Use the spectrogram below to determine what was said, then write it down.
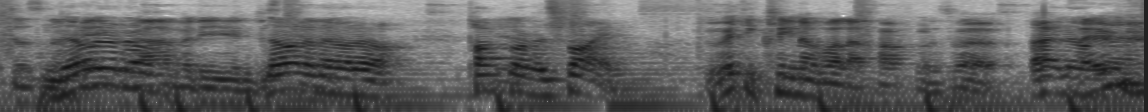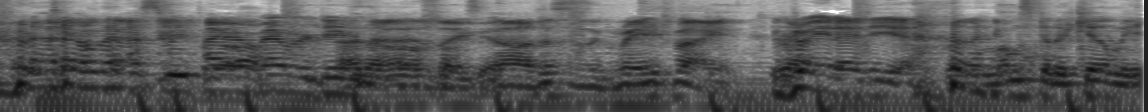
doesn't No, no, no. gravity and just No, no, no, no. Popcorn Yeah. is fine. We had to clean up all that popcorn as well. I know, I remember, You don't have to sweep I remember I doing that. I was like, oh, this is a great fight. Yeah. Great idea. Mom's gonna kill me.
